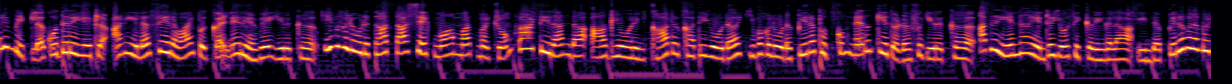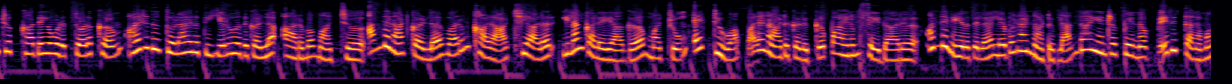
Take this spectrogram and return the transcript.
ஒலிம்பிக்ல குதிரை ஏற்ற அணியில சேர வாய்ப்புகள் நிறையவே இருக்கு. இவங்களோட தாத்தா ஷேக் முகமது மற்றும் பாட்டி ரந்தா ஆகியோரின் காதல் கதையோட இவங்களோட பிறப்புக்கும் நெருங்கிய தொடர்பு இருக்கு. அது என்ன என்று யோசிக்கிறீங்களா? இந்த பிரபலமற்ற கதையோட தொடக்கம் ஆயிரத்தி தொள்ளாயிரத்தி எழுபதுகள்ல ஆரம்பமாச்சு. அந்த நாட்கள்ல வரும் கால ஆட்சியாளர் இளங்கலையாக மற்றும் ஆக்டிவா பல நாடுகளுக்கு பயணம் செய்தாரு. அந்த நேரத்துல லெபனான் நாட்டு லந்தா என்ற பெண்ணை வெறித்தனமா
